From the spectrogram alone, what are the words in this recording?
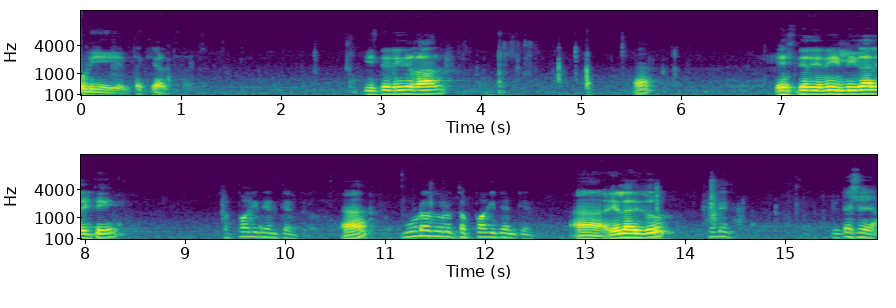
ಕೊಡಿ ಅಂತ ಕೇಳ್ತಾರೆ. Is there any wrong is there any illegality ತಪ್ಪಾಗಿದೆ ಅಂತ ಹೇಳ್ತಾರೆ. ಮೂಡೋದವರು ತಪ್ಪಾಗಿದೆ ಅಂತ ಹೇಳ್ತಾರೆ. ಎಲ್ಲ ಇದು? ಕೊಡಿ. ವೆಂಕಟೇಶಯ್ಯ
